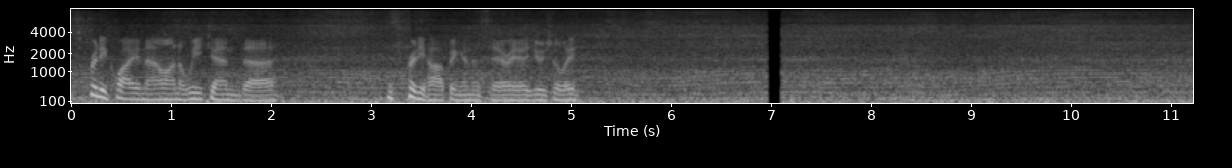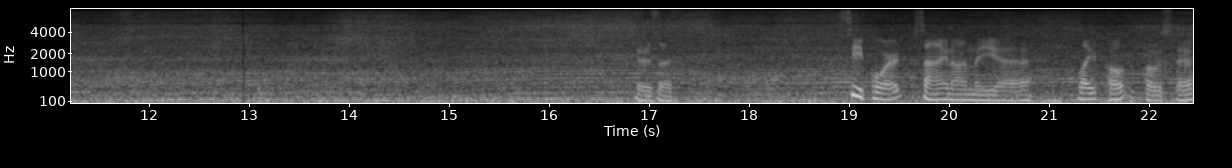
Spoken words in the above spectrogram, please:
It's pretty quiet now on a weekend. Uh, it's pretty hopping in this area usually. There's a seaport sign on the uh, light po post there.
